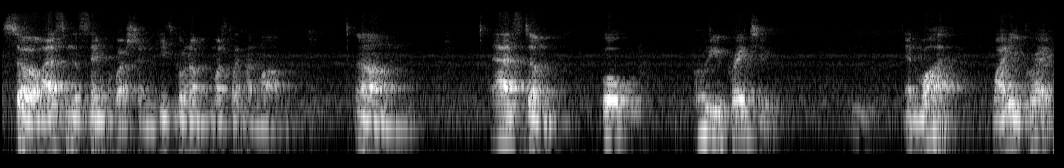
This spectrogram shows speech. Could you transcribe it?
so I asked him the same question. He's grown up much like my mom. Um, I asked him, well, who do you pray to? And why? Why do you pray?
